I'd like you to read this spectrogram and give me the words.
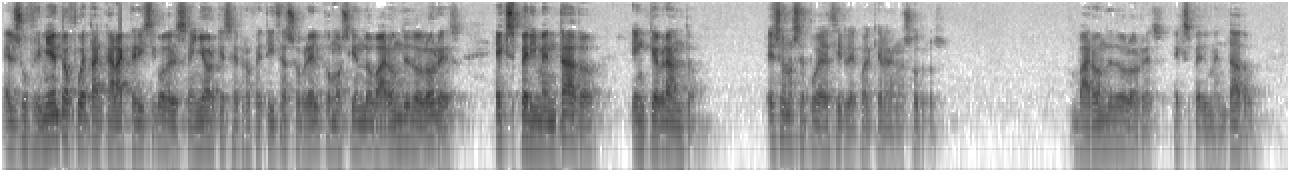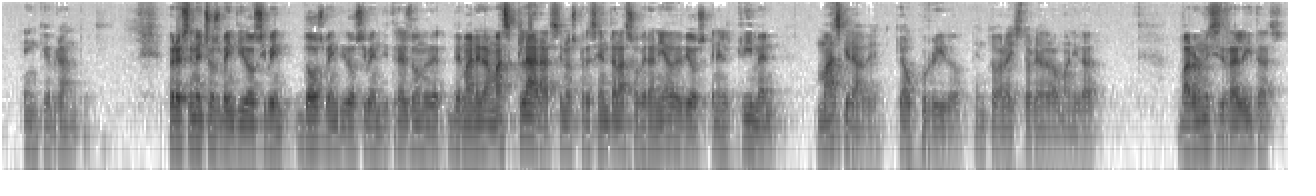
El sufrimiento fue tan característico del Señor que se profetiza sobre él como siendo varón de dolores, experimentado en quebranto. Eso no se puede decir de cualquiera de nosotros. Varón de dolores, experimentado en quebranto. Pero es en Hechos 22 y 22, 22 y 23 donde de manera más clara se nos presenta la soberanía de Dios en el crimen más grave que ha ocurrido en toda la historia de la humanidad. Varones israelitas,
